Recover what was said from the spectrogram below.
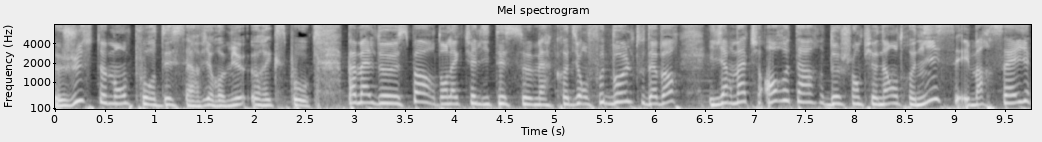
justement pour desservir au mieux Eurexpo. Pas mal de sport dans l'actualité ce mercredi en football. Tout d'abord, il y a un match en retard de championnat entre Nice et Marseille.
